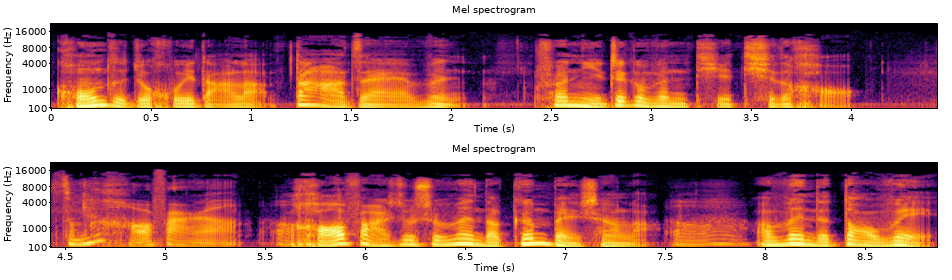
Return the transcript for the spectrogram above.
孔子就回答了：“大哉问！”说你这个问题提得好，怎么个好法啊？好法就是问到根本上了，啊，问的到位。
